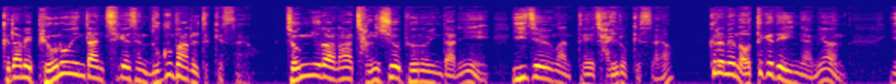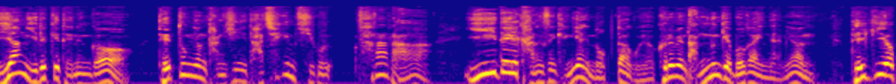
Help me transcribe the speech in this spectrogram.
그 다음에 변호인단 측에서는 누구 말을 듣겠어요. 정유라나 장시호 변호인단이 이재용한테 자유롭겠어요? 그러면 어떻게 돼 있냐면 이왕 이렇게 되는 거 대통령 당신이 다 책임지고 살아라. 이 될 가능성이 굉장히 높다고요. 그러면 남는 게 뭐가 있냐면 대기업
